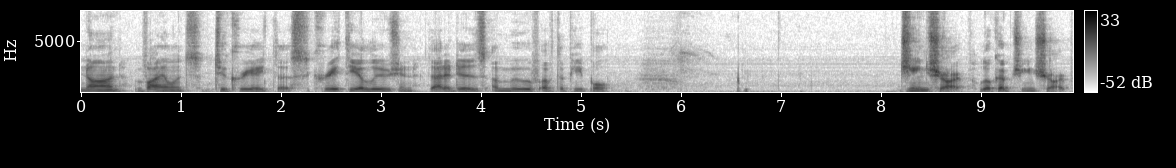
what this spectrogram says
Non violence to create this, create the illusion that it is a move of the people. Gene Sharp, look up Gene Sharp.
